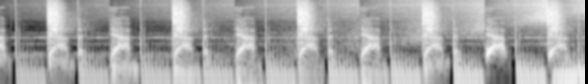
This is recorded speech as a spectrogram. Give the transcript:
dab dab dab dab dab dab dab dab dab dab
